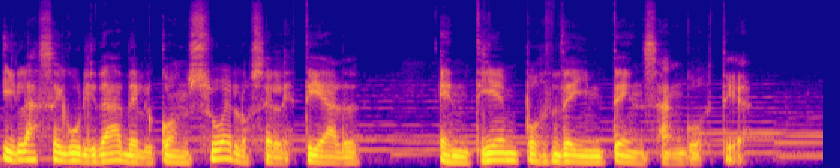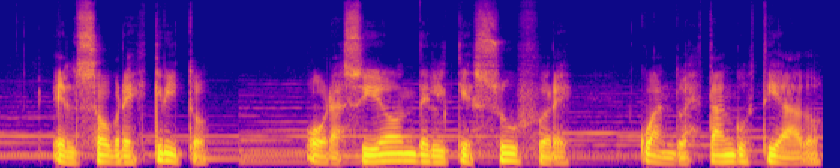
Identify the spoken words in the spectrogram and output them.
y la seguridad del consuelo celestial en tiempos de intensa angustia. El sobrescrito, oración del que sufre cuando está angustiado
